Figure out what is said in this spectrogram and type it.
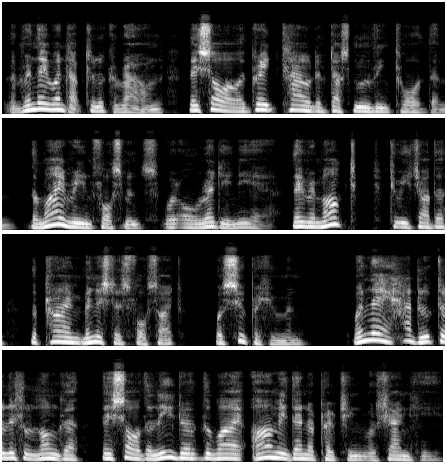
But when they went up to look around, they saw a great cloud of dust moving toward them. The Wei reinforcements were already near. They remarked to each other the Prime Minister's foresight was superhuman. When they had looked a little longer, they saw the leader of the Wei army then approaching was Zhang He.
